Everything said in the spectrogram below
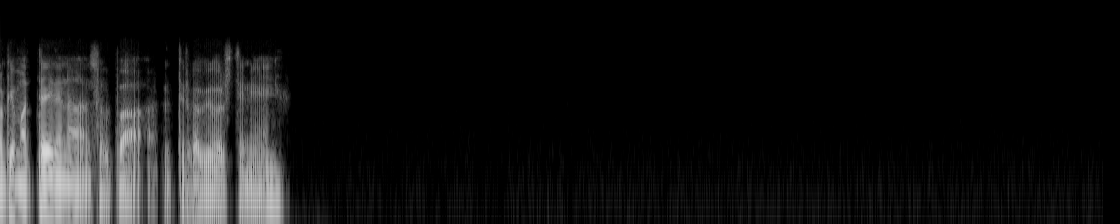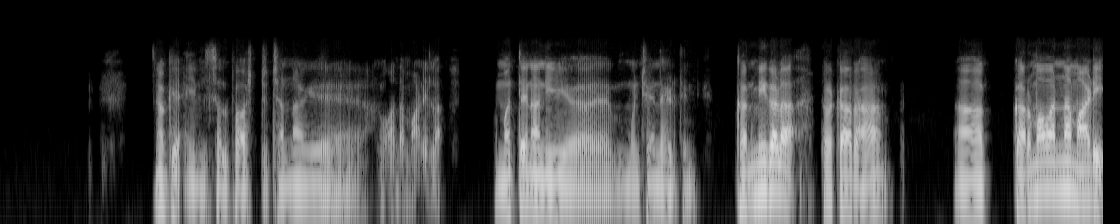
ಓಕೆ ಮತ್ತೆ ಇದನ್ನ ಸ್ವಲ್ಪ ತಿರ್ಗಾ ವಿವರಿಸ್ತೀನಿ. ಓಕೆ ಇಲ್ಲಿ ಸ್ವಲ್ಪ ಅಷ್ಟು ಚೆನ್ನಾಗಿ ಅನುವಾದ ಮಾಡಿಲ್ಲ. ಮತ್ತೆ ನಾನು ಈ ಮುಂಚೆಯಿಂದ ಹೇಳ್ತೀನಿ. ಕರ್ಮಿಗಳ ಪ್ರಕಾರ ಕರ್ಮವನ್ನ ಮಾಡಿ,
